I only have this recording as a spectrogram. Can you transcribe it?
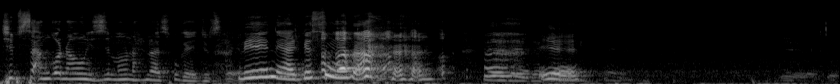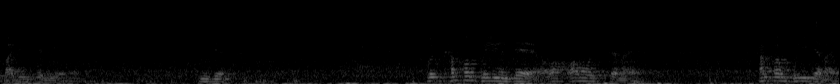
집싼 거 나온 있으면 하나 소개해 주세요. 네, 네, 알겠습니다. 네, 네, 네. 예. 예, 그 맞은편이에요. 이제 거기 간판 보이는데 어. 간판 보이잖아요.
